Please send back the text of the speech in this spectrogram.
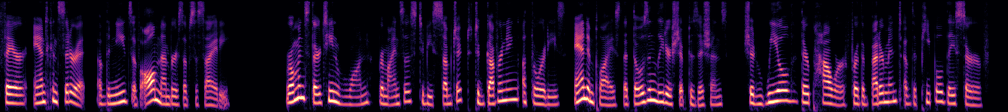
fair, and considerate of the needs of all members of society. Romans 13:1 reminds us to be subject to governing authorities and implies that those in leadership positions should wield their power for the betterment of the people they serve.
